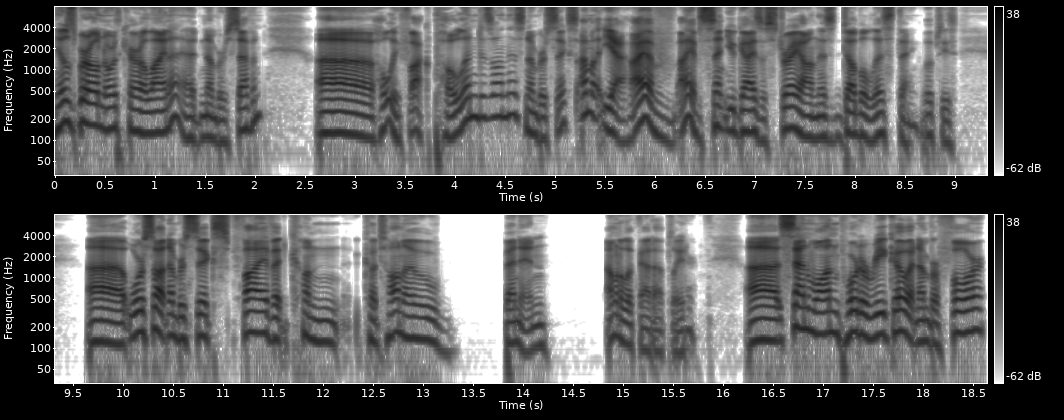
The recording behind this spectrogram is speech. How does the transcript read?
Hillsboro, North Carolina at number seven. Uh, holy fuck, Poland is on this number six. I'm a, yeah, I have I have sent you guys astray on this double list thing. Whoopsies. Uh, Warsaw at number six, five at Con- Cotonou, Benin. I'm gonna look that up later. Uh, San Juan, Puerto Rico at number four.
